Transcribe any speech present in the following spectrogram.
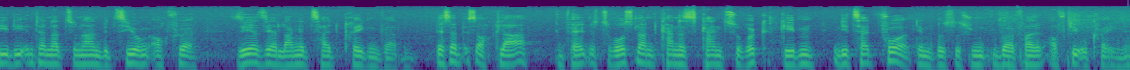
die die internationalen Beziehungen auch für sehr, sehr lange Zeit prägen werden. Deshalb ist auch klar, im Verhältnis zu Russland kann es kein Zurück geben in die Zeit vor dem russischen Überfall auf die Ukraine.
